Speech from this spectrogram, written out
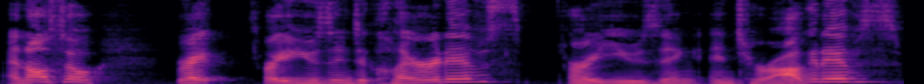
And also, right, are you using declaratives? Are you using interrogatives?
